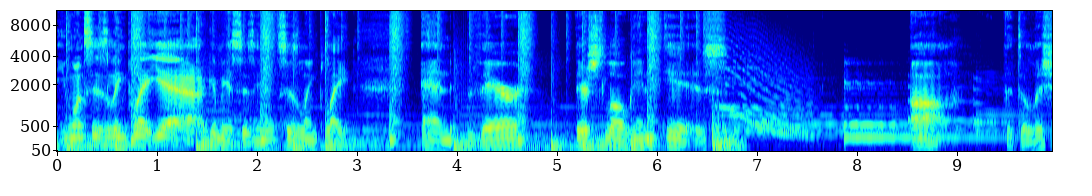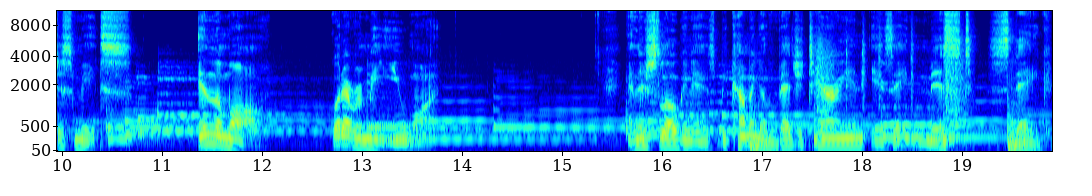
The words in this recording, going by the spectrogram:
You want sizzling plate? Yeah, give me a sizzling, sizzling plate. And their, their slogan is, ah, the delicious meats in the mall, whatever meat you want. And their slogan is, becoming a vegetarian is a missed steak.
